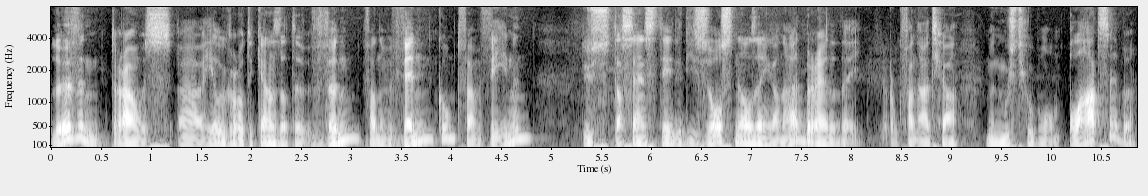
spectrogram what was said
Leuven trouwens, uh, heel grote kans dat de ven van een ven komt, van venen. Dus dat zijn steden die zo snel zijn gaan uitbreiden dat je er ook vanuit gaat, men moest gewoon plaats hebben.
